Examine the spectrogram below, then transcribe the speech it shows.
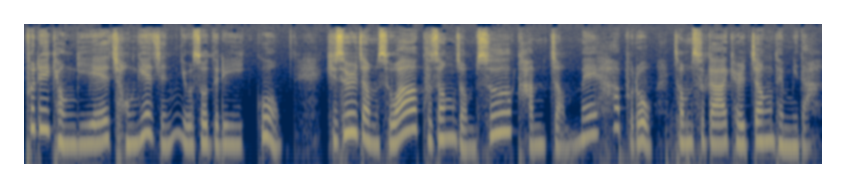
프리 경기에 정해진 요소들이 있고 기술 점수와 구성 점수, 감점의 합으로 점수가 결정됩니다.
